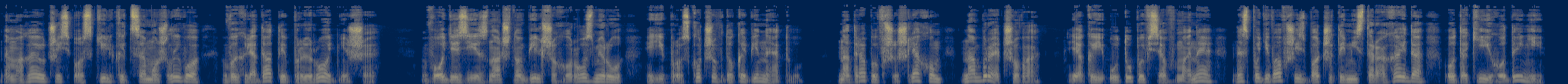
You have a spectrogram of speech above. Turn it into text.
намагаючись, оскільки це можливо, виглядати природніше, в одязі значно більшого розміру і проскочив до кабінету, натрапивши шляхом на Бречова, який утупився в мене, не сподівавшись бачити містера Гайда о такій годині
